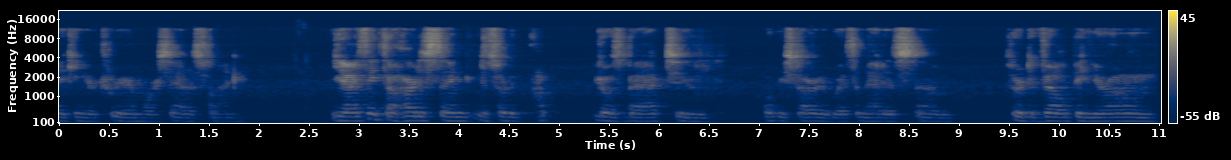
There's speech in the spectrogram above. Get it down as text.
making your career more satisfying. Yeah, I think the hardest thing to sort of goes back to what we started with, and that is um, sort of developing your own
